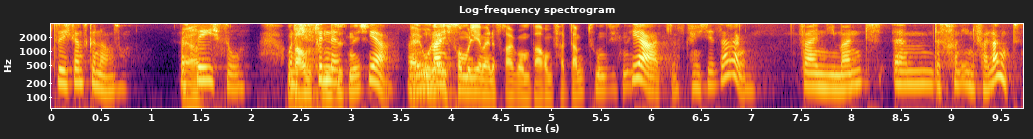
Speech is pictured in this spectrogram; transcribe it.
Sehe ich ganz genauso. Das ja. sehe ich so. Und warum ich finde, tun sie es nicht? Ja. Weil, oder ich formuliere meine Frage um, warum verdammt tun sie es nicht? Ja, das kann ich dir sagen. Weil niemand ähm, das von ihnen verlangt.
